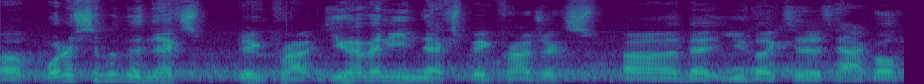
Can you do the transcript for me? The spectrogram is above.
Uh, what are some of the next big pro? Do you have any next big projects uh, that you'd like to tackle?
